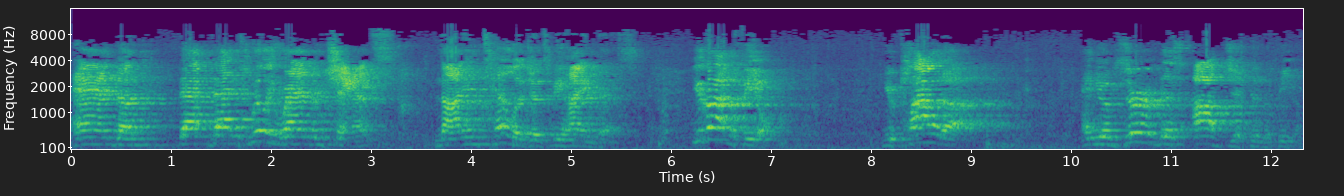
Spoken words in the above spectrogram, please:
And um, that, that is really random chance not intelligence behind this. You go out in the field, you plow it up, and you observe this object in the field.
